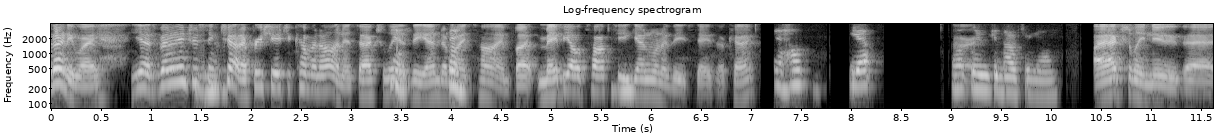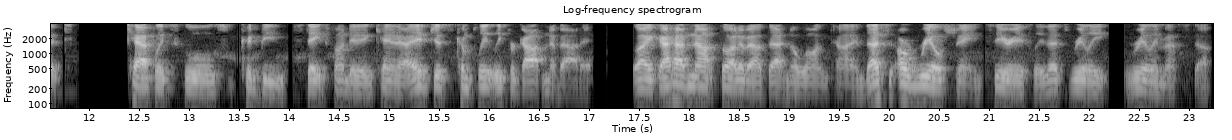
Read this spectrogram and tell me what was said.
But anyway, yeah, it's been an interesting Mhm. chat. I appreciate you coming on. It's actually Yeah, at the end of thanks. my time, but maybe I'll talk to you Mhm. again one of these days, okay? Yeah. Yep. Hopefully, we can talk again. I actually knew that Catholic schools could be state funded in Canada. I had just completely forgotten about it. Like I have not thought about that in a long time. That's a real shame. Seriously, that's really really messed up.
